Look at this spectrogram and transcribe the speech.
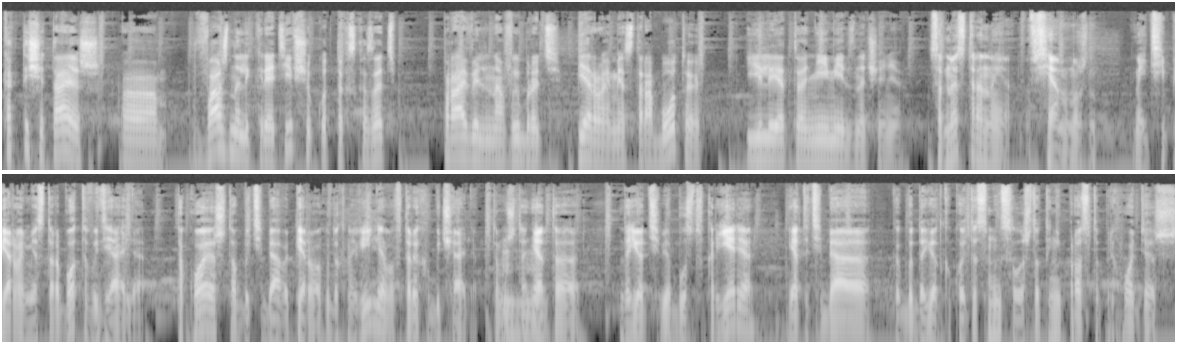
Как ты считаешь, э, важно ли креативщику, так сказать, правильно выбрать первое место работы, или это не имеет значения? С одной стороны, всем нужно найти первое место работы в идеале. Такое, чтобы тебя, во-первых, вдохновили, а во-вторых, обучали. Потому что Мгм. это дает тебе буст в карьере, это тебя как бы дает какой-то смысл, что ты не просто приходишь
